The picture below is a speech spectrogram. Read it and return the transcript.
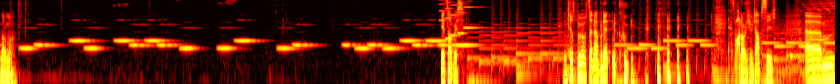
warte mal. Jetzt hab ich's. Chris bewirft seine Abonnenten mit Krügen. das war doch nicht mit Absicht. Ähm.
